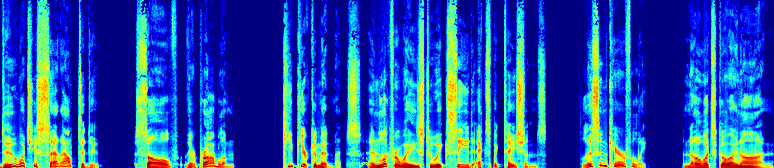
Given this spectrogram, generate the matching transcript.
do what you set out to do. Solve their problem. Keep your commitments and look for ways to exceed expectations. Listen carefully. Know what's going on,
